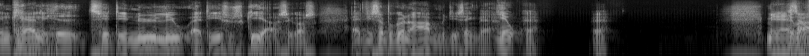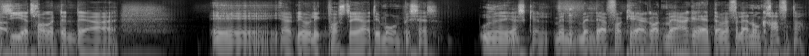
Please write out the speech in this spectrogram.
en kærlighed til det nye liv, at Jesus giver os, ikke også? At vi så begynder at arbejde med de ting der. Jo. Ja. ja. Men Det er altså, bare for at sige, jeg tror godt, den der... Øh, jeg, jeg vil ikke påstå, at jeg er dæmonbesat, uden at jeg skal. Men, men derfor kan jeg godt mærke, at der i hvert fald er nogle kræfter,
